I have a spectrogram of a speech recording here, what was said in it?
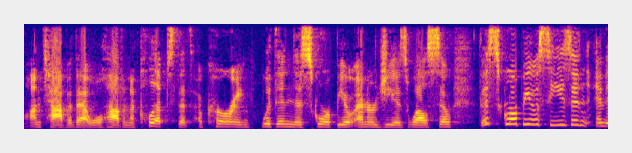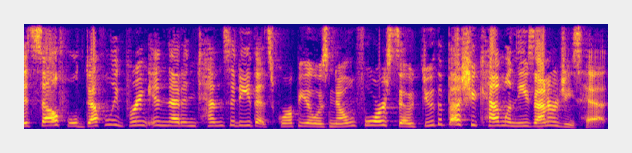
On top of that, we'll have an eclipse that's occurring within this Scorpio energy as well. So this Scorpio season in itself will definitely bring in that intensity that Scorpio is known for. So do the best you can when these energies hit.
